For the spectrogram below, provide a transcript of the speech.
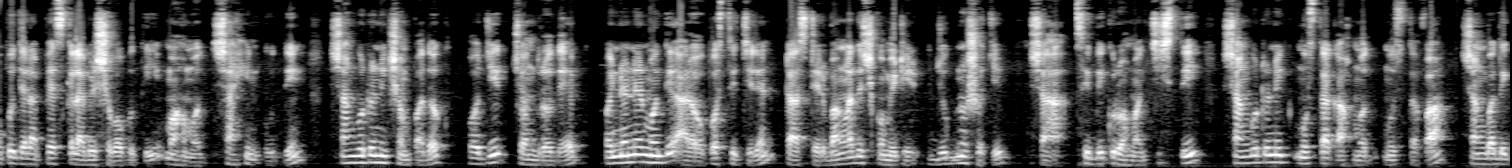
উপজেলা প্রেস ক্লাবের সভাপতি মোহাম্মদ শাহিন উদ্দিন, সাংগঠনিক সম্পাদক অজিত চন্দ্র দেব অন্যান্যের মধ্যে আরও উপস্থিত ছিলেন ট্রাস্টের বাংলাদেশ কমিটির যুগ্ম সচিব শাহ সিদ্দিকুর রহমান চিস্তি সাংগঠনিক মুস্তাক আহমদ মুস্তাফা, সাংবাদিক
